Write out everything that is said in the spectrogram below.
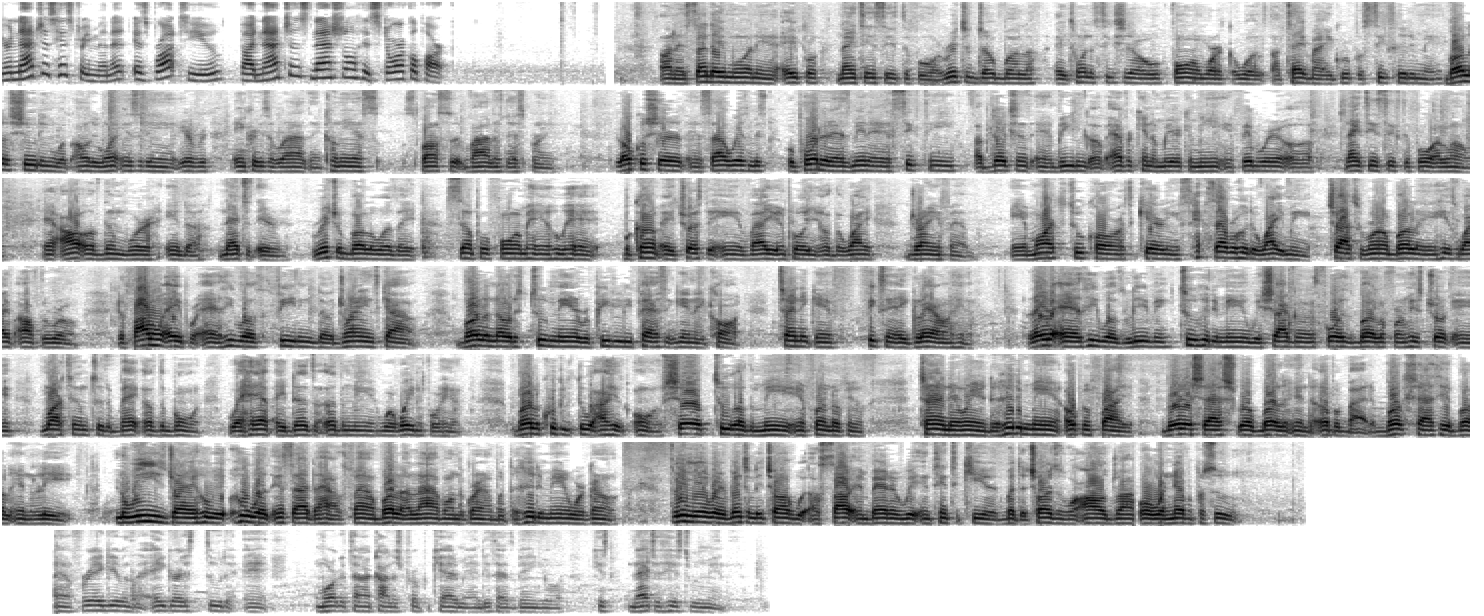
Your Natchez History Minute is brought to you by Natchez National Historical Park. On a Sunday morning in April 1964, Richard Joe Butler, a 26-year-old farm worker, was attacked by a group of six hooded men. Butler's shooting was only one incident in every increasing rise in Klan-sponsored violence that spring. Local sheriffs in Southwest Mississippi reported as many as 16 abductions and beating of African American men in February of 1964 alone, and all of them were in the Natchez area. Richard Butler was a simple farmhand who had become a trusted and valued employee of the White Drain family. In March, two cars carrying several hooded white men tried to run Butler and his wife off the road. The following April, as he was feeding the Drains cow, Butler noticed two men repeatedly passing in a car, turning and fixing a glare on him. Later, as he was leaving, two hooded men with shotguns forced Butler from his truck and marched him to the back of the barn, where half a dozen other men were waiting for him. Butler quickly threw out his arms, shoved two of the men in front of him, turned and ran. The hooded man opened fire. Bird shots struck Butler in the upper body. Buck shots hit Butler in the leg. Louise Drain, who, who was inside the house, found Butler alive on the ground, but the hooded men were gone. Three men were eventually charged with assault and battery with intent to kill, but the charges were all dropped or were never pursued. I am Fred Gibbons, an eighth grade student at Morgantown College Prep Academy, and this has been your his, Natchez History Minute.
